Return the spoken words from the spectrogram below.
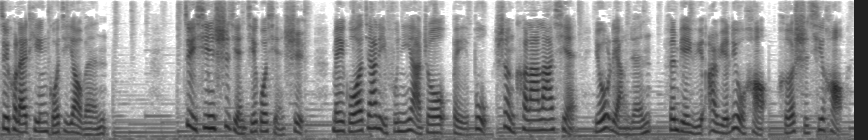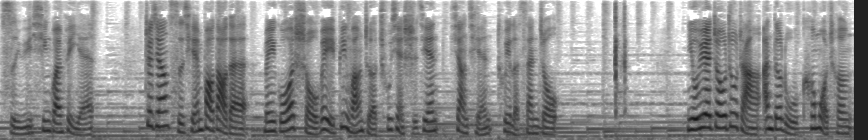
最后来听国际要闻，最新尸检结果显示，美国加利福尼亚州北部圣克拉拉县有两人分别于二月六号和十七号死于新冠肺炎。这将此前报道的美国首位病亡者出现时间向前推了三周。纽约州州长安德鲁·科莫称，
